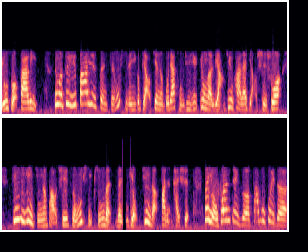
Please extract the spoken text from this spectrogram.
有所发力。那么对于八月份整体的一个表现呢，国家统计局用了两句话来表示说。经济运行呢，保持总体平稳、稳有进的发展态势。那有关这个发布会的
